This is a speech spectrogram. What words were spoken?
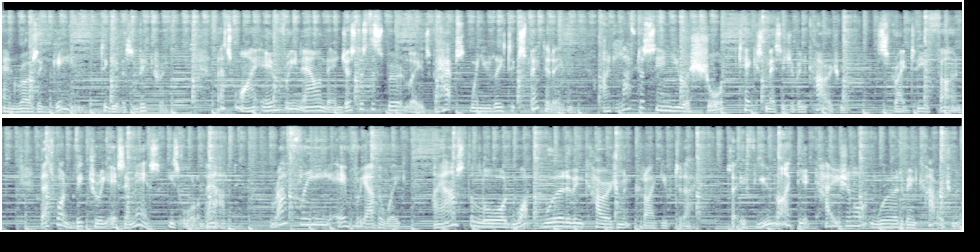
and rose again to give us victory. That's why every now and then, just as the Spirit leads, perhaps when you least expect it even, I'd love to send you a short text message of encouragement straight to your phone. That's what Victory SMS is all about. Roughly every other week, I ask the Lord, what word of encouragement could I give today? So if you like the occasional word of encouragement,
